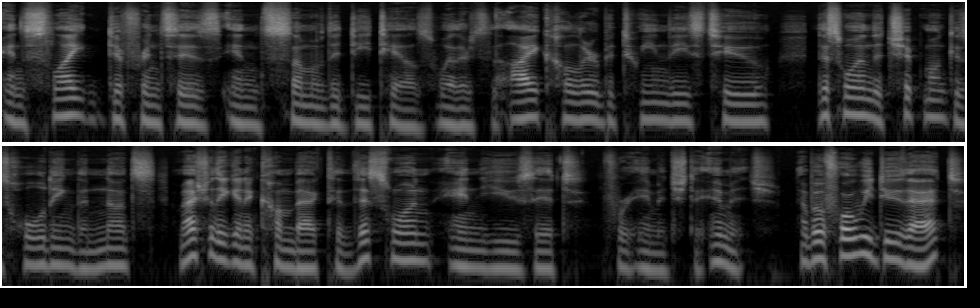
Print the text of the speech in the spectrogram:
and slight differences in some of the details, whether it's the eye color between these two. This one, the chipmunk is holding the nuts. I'm actually going to come back to this one and use it for image to image. Now before we do that,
